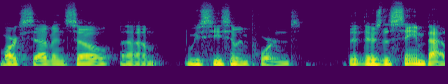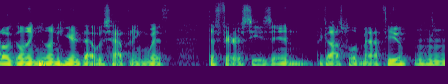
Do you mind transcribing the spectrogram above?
Mark seven, so um, we see some important. Th- there's the same battle going on here that was happening with the Pharisees in the Gospel of Matthew. Mm-hmm.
